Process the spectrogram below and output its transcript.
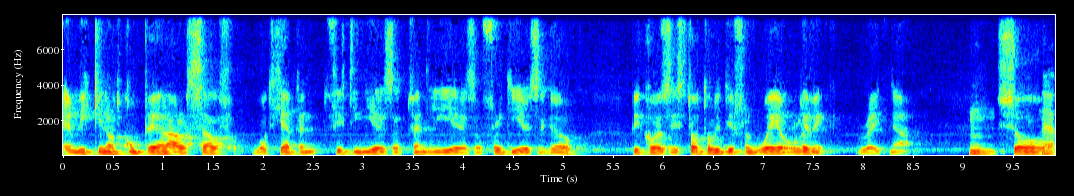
and we cannot compare ourselves what happened 15 years or 20 years or 30 years ago, because it's totally different way of living right now. Mm. So yeah.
